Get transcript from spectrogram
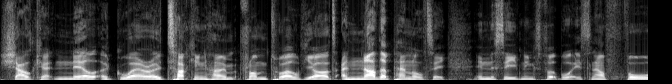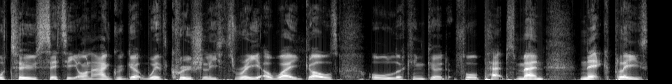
Schalke nil. Aguero tucking home from 12 yards. Another penalty in this evening's football. It's now 4-2 City on aggregate, with crucially three away goals, all looking good for Pep's men. Nick, please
